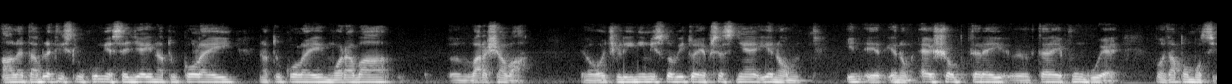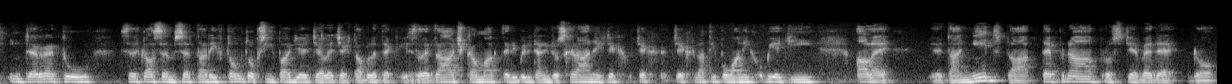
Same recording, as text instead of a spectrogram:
ale tablety sluchu mě sedějí na tu kolej, na tu kolej Morava, eh, Varšava Jo, čili jinými slovy, to je přesně jenom, in, jenom e-shop, který, který funguje za pomoci internetu. Setkal jsem se tady v tomto případě těle těch tabletek i s letáčkama, které byly dany do schránek těch, těch, těch natypovaných obětí, ale ta nit, ta tepna prostě vede do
